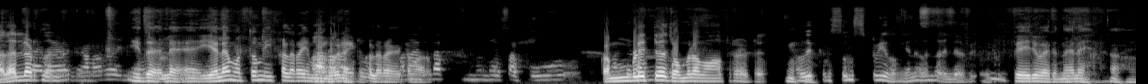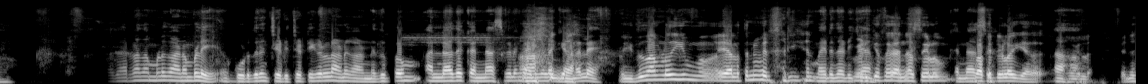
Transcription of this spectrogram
അതെല്ലായിടത്തും തന്നെ. കളറ് ഇത് അല്ലേ? ഇല മൊത്തം ഈ കളറായി മാറും കളറായിട്ട് മാറും. കംപ്ലീറ്റ് ചുമല മാത്രമായിട്ട്. അത് ക്രിസ്മസ് ട്രീ അങ്ങനെ അതിന്റെ പേര്. വരുന്നല്ലേ സാധാരണ നമ്മൾ കാണുമ്പോഴേ കൂടുതലും ചെടിച്ചട്ടികളിലാണ് കാണുന്നത്. ഇതിപ്പം അല്ലാതെ കന്നാസുകളും കാര്യങ്ങളൊക്കെയാണ് അല്ലേ? ഇത് നമ്മൾ ഈ ഏലത്തിന് മരുന്നടിക്കാൻ കന്നാസുകളും. ബക്കറ്റുകളൊക്കെയാണ് പിന്നെ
